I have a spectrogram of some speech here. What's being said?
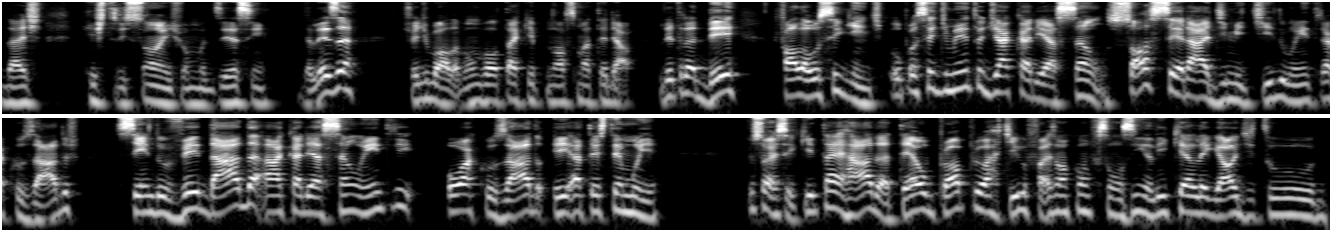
das restrições, vamos dizer assim, beleza? Show de bola, vamos voltar aqui para o nosso material. Letra D fala o seguinte: o procedimento de acariação só será admitido entre acusados sendo vedada a acariação entre o acusado e a testemunha. Pessoal, isso aqui tá errado, até o próprio artigo faz uma confusãozinha ali que é legal de tu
